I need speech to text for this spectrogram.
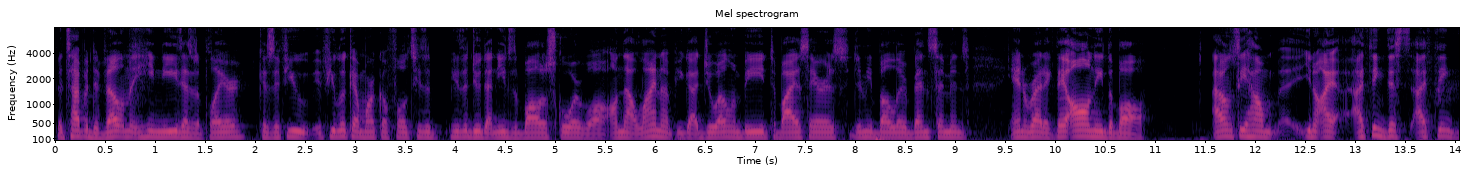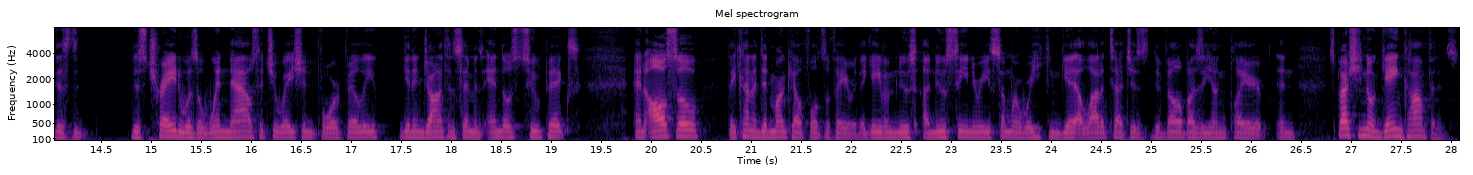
the type of development he needs as a player. Because if you if you look at Markelle Fultz, he's a he's a dude that needs the ball to score. Well, on that lineup, you got Joel Embiid, Tobias Harris, Jimmy Butler, Ben Simmons, and Redick. They all need the ball. I don't see how you know. I I think this I think this this trade was a win now situation for Philly, getting Jonathan Simmons and those two picks, and also they kind of did Markelle Fultz a favor. They gave him new, a new scenery, somewhere where he can get a lot of touches, develop as a young player, and especially you know gain confidence.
